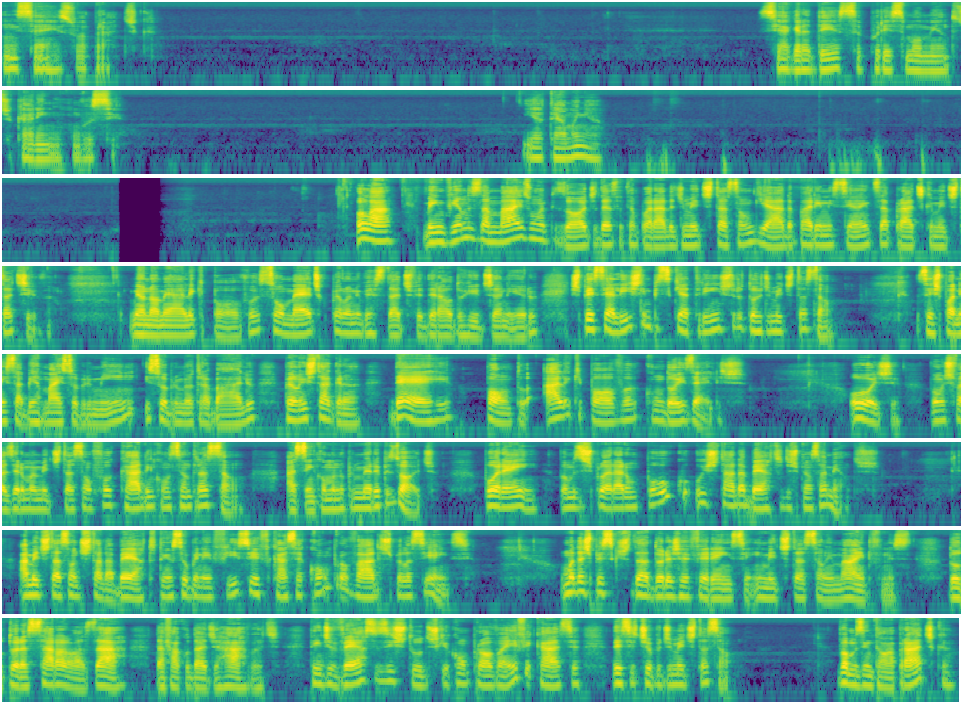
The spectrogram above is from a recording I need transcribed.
e encerre sua prática. Se agradeça por esse momento de carinho com você. E até amanhã. Olá, bem-vindos a mais um episódio dessa temporada de meditação guiada para iniciantes à prática meditativa. Meu nome é Alec Povo, sou médico pela Universidade Federal do Rio de Janeiro, especialista em psiquiatria e instrutor de meditação. Vocês podem saber mais sobre mim e sobre o meu trabalho pelo Instagram dr.alecpova com dois L's. Hoje vamos fazer uma meditação focada em concentração, assim como no primeiro episódio. Porém, vamos explorar um pouco o estado aberto dos pensamentos. A meditação de estado aberto tem o seu benefício e eficácia comprovados pela ciência. Uma das pesquisadoras referência em meditação e mindfulness, doutora Sarah Lazar, da Faculdade de Harvard, tem diversos estudos que comprovam a eficácia desse tipo de meditação. Vamos então à prática?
